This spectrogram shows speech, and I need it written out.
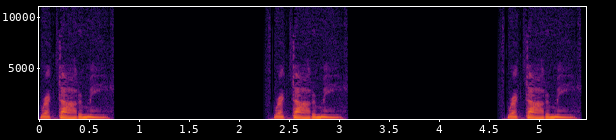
rectotomy. Rectotomy. Rectotomy.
